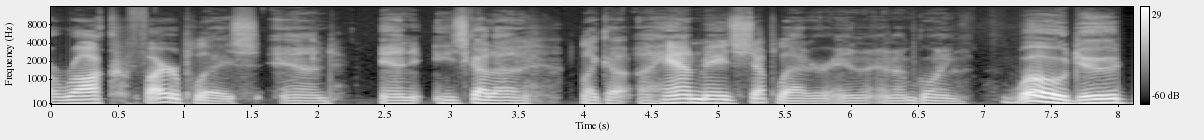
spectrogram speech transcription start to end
a rock fireplace and and he's got a like a, a handmade stepladder, and, and I'm going, whoa, dude.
